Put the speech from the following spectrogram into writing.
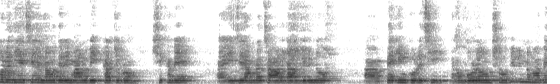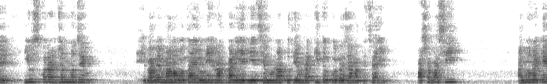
করে দিয়েছিলেন আমাদের এই মানবিক কার্যক্রম সেখানে এই যে আমরা চাল, ডাল বিভিন্ন প্যাকিং করেছি এবং গোডাউন সহ বিভিন্নভাবে ইউজ করার জন্য যে এভাবে মানবতায় উনি হাত বাড়িয়ে দিয়েছেন ওনার প্রতি আমরা কৃতজ্ঞতা জানাতে চাই। পাশাপাশি আমি ওনাকে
